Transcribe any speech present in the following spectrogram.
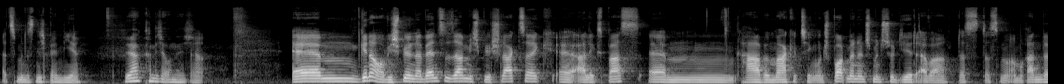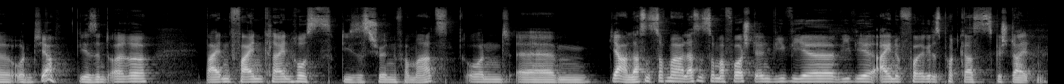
Also zumindest nicht bei mir. Ja, kann ich auch nicht. Ja. Ähm, genau, wir spielen in einer Band zusammen. Ich spiele Schlagzeug, äh, Alex Bass, ähm, habe Marketing und Sportmanagement studiert, aber das, das nur am Rande. Und ja, wir sind eure beiden feinen kleinen Hosts dieses schönen Formats. Und ähm, ja, lass uns doch mal, lass uns doch mal vorstellen, wie wir, wie wir eine Folge des Podcasts gestalten.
